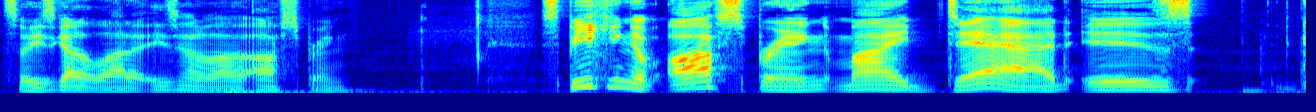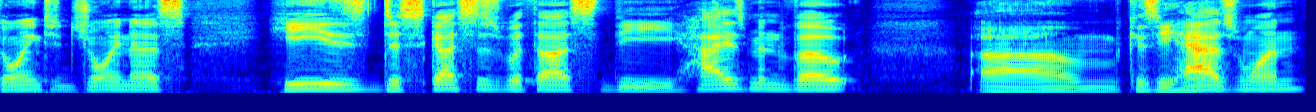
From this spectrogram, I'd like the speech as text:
So he's got a lot of he's got a lot of offspring. Speaking of offspring, my dad is going to join us. He discusses with us the Heisman vote because he has one.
